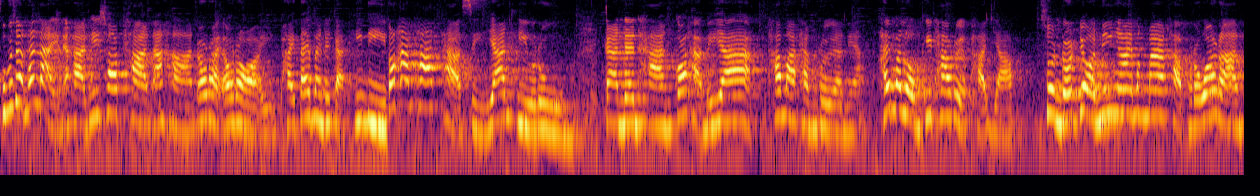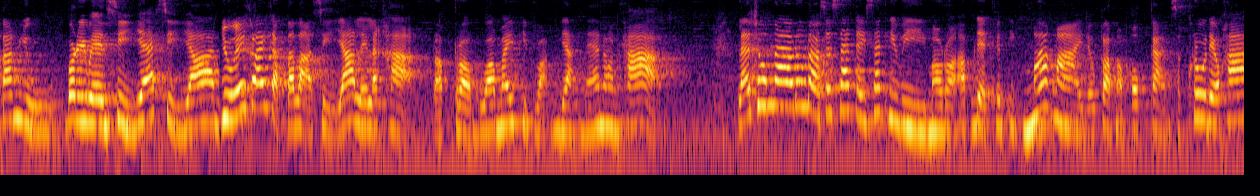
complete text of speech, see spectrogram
คุณผู้ชมท่านไหนนะคะ ที่ชอบทานอาหารอร่อยๆ ภายใต้บรรยากาศที่ดีต้องห้าม พลาดค่ะสีย่านทีรูม การเดินทางก็หาไม่ยาก ถ้ามาทางเรือเนี่ยให้มาลงที่ท่าเรือผายับส่วนรถยนต์นี่ง่ายมากๆค่ะ เพราะว่าร้านตั้งอยู่บริเวณสี่แยกสี่ย่าน อยู่ใกล้ๆกับตลาดสี่ย่านเลยล่ะค่ะ รับรองว่าไม่ผิดหวังอย่างแน่นอนค่ะ และช่วงหน้าเรื่องราวแซ่บๆในแซ่ทีวีมารออัปเดตกันอีกมากมาย เดี๋ยวกลับมาพบกันสักครู่เดียวค่ะ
